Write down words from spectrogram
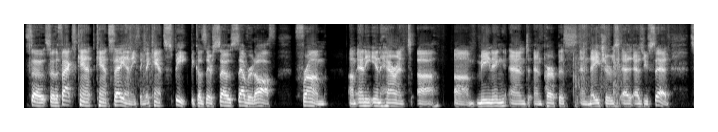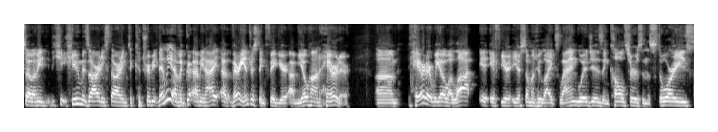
so so the facts can't can't say anything they can't speak because they're so severed off from um, any inherent uh, um, meaning and and purpose and natures as, as, you said so i mean hume is already starting to contribute then we have a i mean I, a very interesting figure um, johann herder um, Herder, we owe a lot if you're you're someone who likes languages and cultures and the stories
